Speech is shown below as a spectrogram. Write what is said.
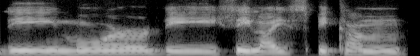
the more the sea lice become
